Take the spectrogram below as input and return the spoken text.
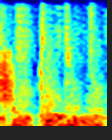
shut up.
